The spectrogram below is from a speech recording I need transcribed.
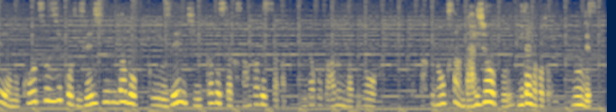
で、あの、交通事故で全身打撲、全治1ヶ月だか3ヶ月だかって聞いたことあるんだけど、お宅の奥さん大丈夫みたいなことを言うんです。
